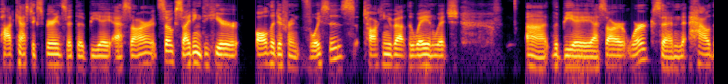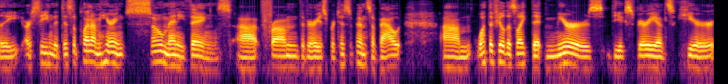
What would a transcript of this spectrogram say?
podcast experience at the BASR. It's so exciting to hear all the different voices talking about the way in which uh, the BASR works and how they are seeing the discipline. I'm hearing so many things uh, from the various participants about um, what the field is like that mirrors the experience here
